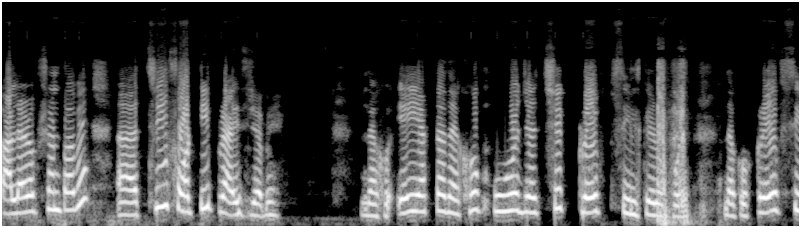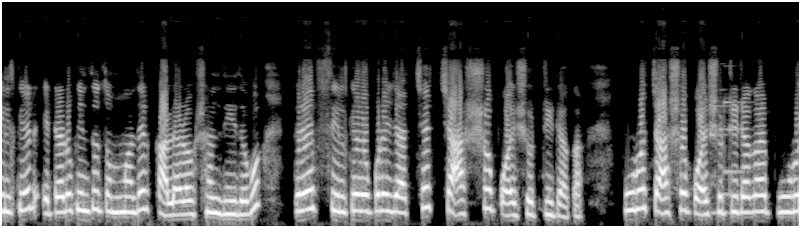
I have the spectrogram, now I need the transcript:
কালার অপশন পাবে থ্রি ফর্টি প্রাইস যাবে। দেখো, এই একটা দেখো, পুরো যাচ্ছে ক্রেপ সিল্কের উপরে। দেখো ক্রেপ সিল্কের এটারও কিন্তু তোমাদের কালার অপশন দিয়ে দেবো। ক্রেপ সিল্কের উপরে যাচ্ছে চারশো পঁয়ষট্টি টাকা। পুরো চারশো পঁয়ষট্টি টাকায় পুরো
